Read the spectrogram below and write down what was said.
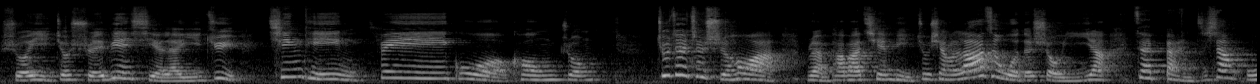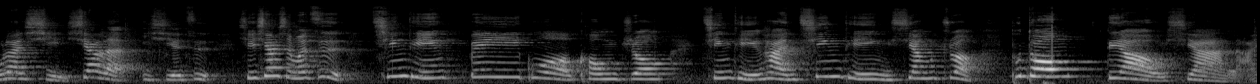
所以就随便写了一句“蜻蜓飞过空中”。就在这时候啊，软趴趴铅笔就像拉着我的手一样，在板子上胡乱写下了一些字。写下什么字？蜻蜓飞过空中，蜻蜓和蜻蜓相撞，扑通掉下来。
